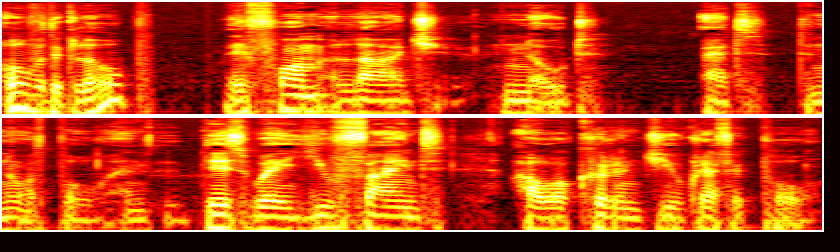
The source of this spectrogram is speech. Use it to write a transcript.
over the globe, they form a large node at the North Pole. And this way you find our current geographic pole.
